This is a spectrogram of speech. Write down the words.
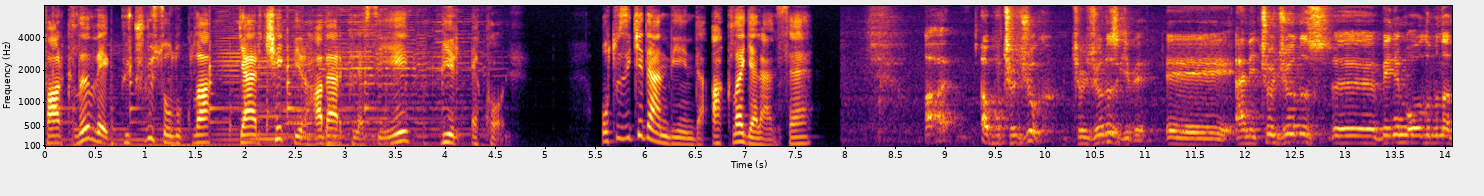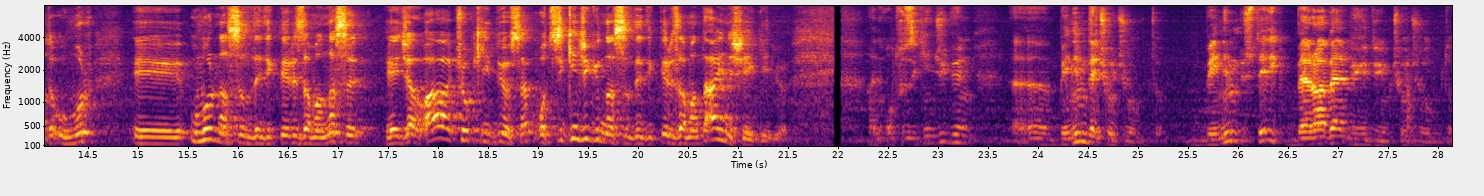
farklı ve güçlü solukla gerçek bir haber klasiği, bir ekol. 32 dendiğinde akla gelense Aa, bu çocuk, çocuğunuz gibi. Ee, hani çocuğunuz, e, benim oğlumun adı Umur. Ee, Umur nasıl dedikleri zaman nasıl heyecan, aa çok iyi diyorsak 32. gün nasıl dedikleri zaman da aynı şey geliyor. Hani 32. gün e, benim de çocuğumdu. Benim üstelik beraber büyüdüğüm çocuğumdu.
